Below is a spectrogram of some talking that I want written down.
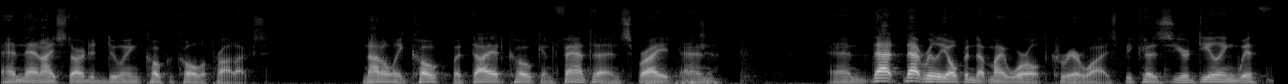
and then I started doing Coca-Cola products. Not only Coke, but Diet Coke and Fanta and Sprite and and that that really opened up my world career-wise because you're dealing with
